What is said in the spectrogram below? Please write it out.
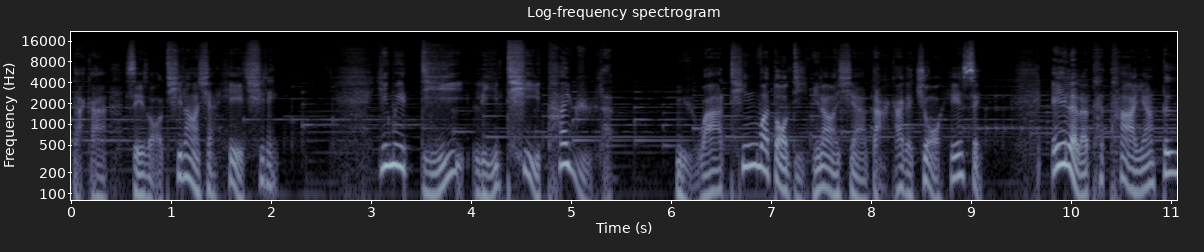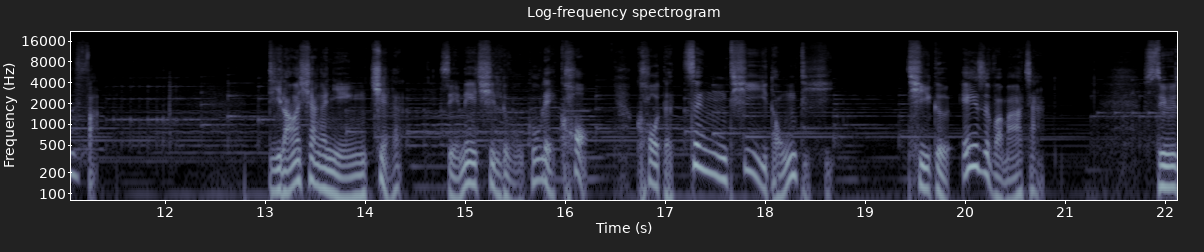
大家侪朝天浪向喊起来。因为地离天太远了，女娲听勿到地面浪向大家的叫喊声，还辣辣特太阳斗法。地浪向的人急了，侪拿起炉锅来烤，烤得震天动地。天狗还是勿买账，虽然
